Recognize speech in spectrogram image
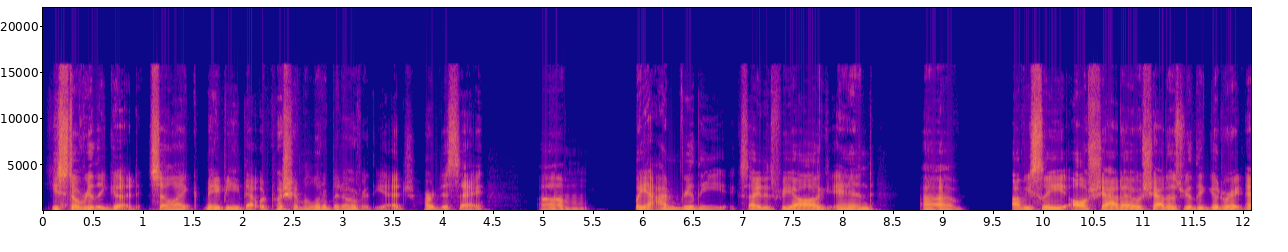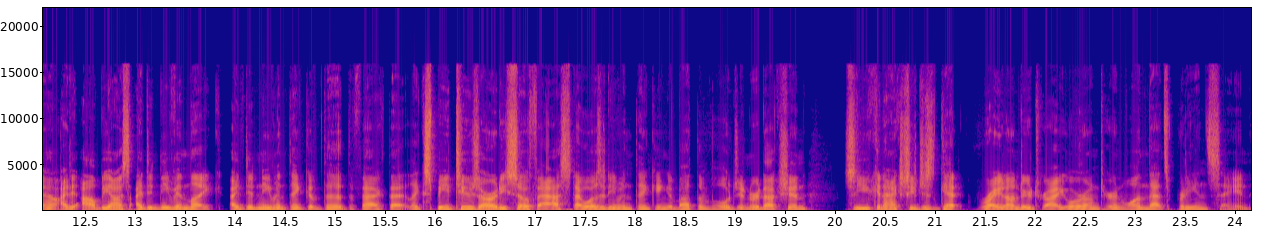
he's still really good. So, like, maybe that would push him a little bit over the edge. Hard to say. Um, but yeah, I'm really excited for Yogg and uh, obviously all shadow shadow's really good right now. I, i'll be honest i didn't even like i didn't even think of the the fact that like speed 2 is already so fast i wasn't even thinking about the Vol'jin reduction. So you can actually just get right under trigor on turn one. That's pretty insane.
